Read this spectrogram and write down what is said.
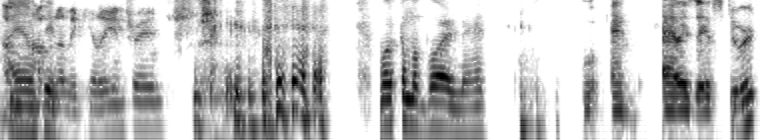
I'm I am too. on the Killian train. Welcome aboard, man. And add Isaiah Stewart.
